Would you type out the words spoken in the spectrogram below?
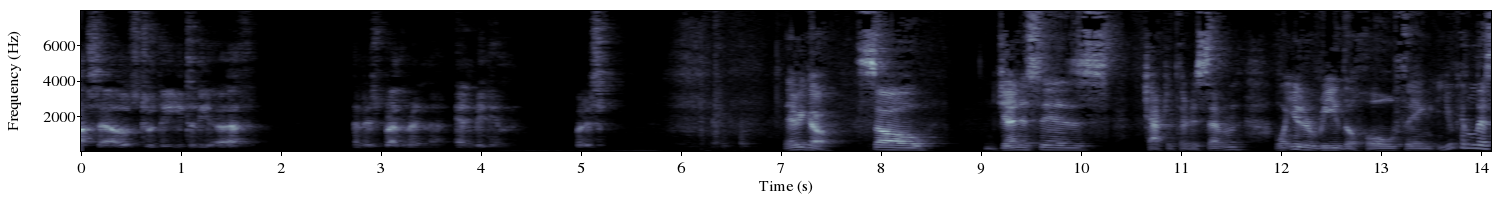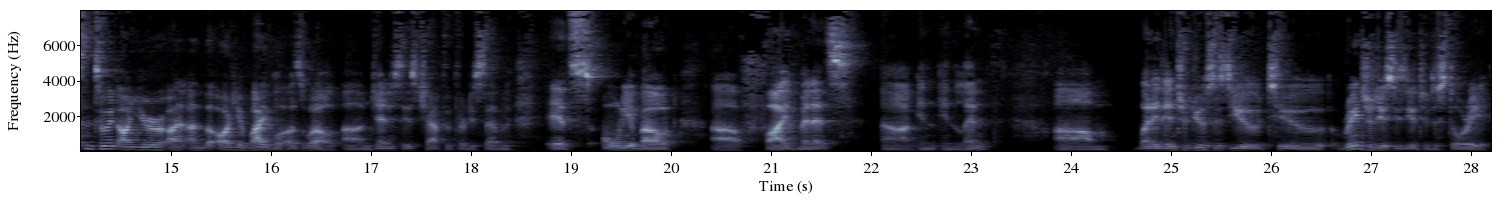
ourselves to thee to the earth? And his brethren envied him. But his There we go. So Genesis chapter 37. I want you to read the whole thing. You can listen to it on your on, the audio Bible as well. Um, Genesis chapter 37. It's only about uh, five minutes um, in in length, um, but it introduces you to reintroduces you to the story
